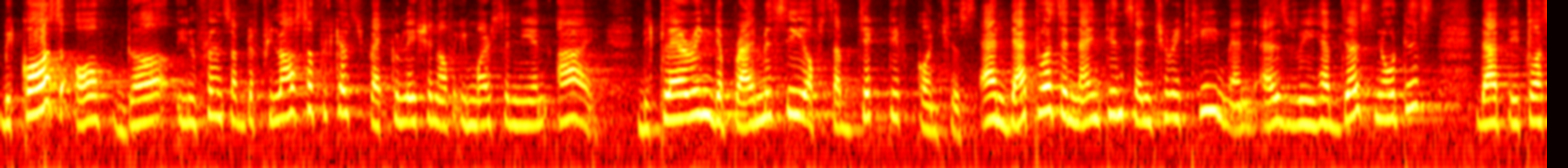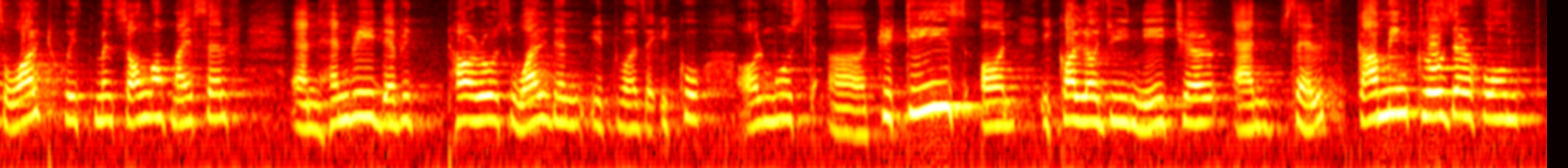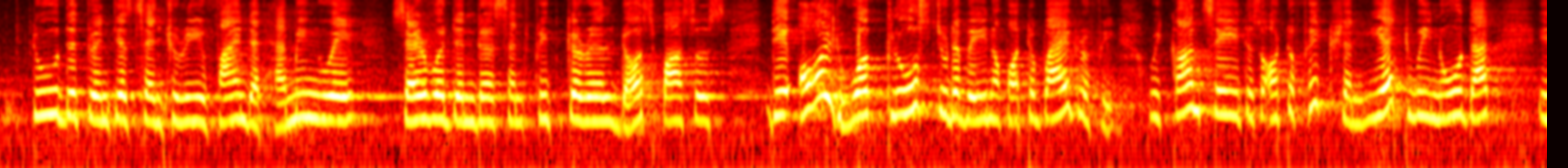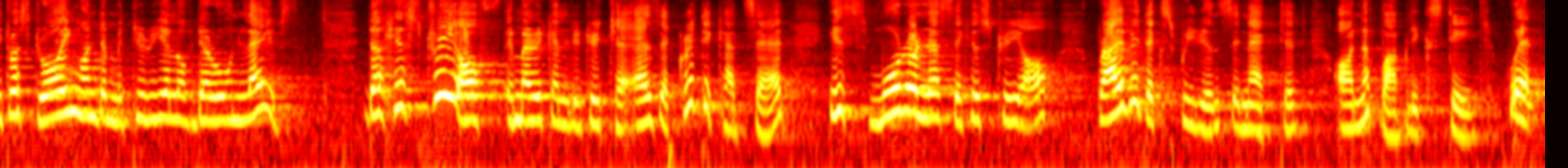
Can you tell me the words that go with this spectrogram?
because of the influence of the philosophical speculation of Emersonian I, declaring the primacy of subjective consciousness and that was a 19th century theme. And as we have just noticed that it was Walt Whitman's song of myself and Henry David Thoreau's Walden, it was a eco almost a treatise on ecology, nature and self. Coming closer home to the 20th century, you find that Hemingway, Sherwood Anderson, Fitzgerald, Dos Passos, they all work close to the vein of autobiography. We can't say it is autofiction, yet we know that it was drawing on the material of their own lives. The history of American literature as a critic had said is more or less a history of private experience enacted on a public stage. Well,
